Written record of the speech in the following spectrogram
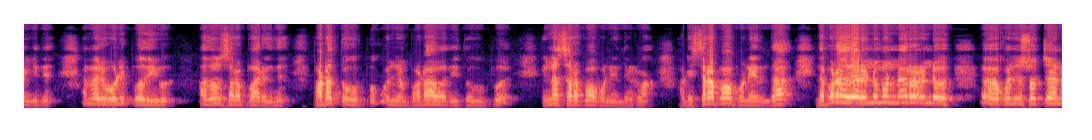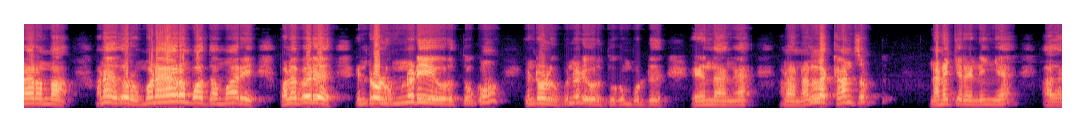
வைக்குது. அது மாதிரி ஒளிப்பதிவு அதுவும் சிறப்பாக இருக்குது. படத்தொகுப்பு கொஞ்சம் படாவதி தொகுப்பு இன்னும் சிறப்பாக பண்ணியிருந்திருக்கலாம். அப்படி சிறப்பாக பண்ணியிருந்தா இந்த படம் ஏதோ ரெண்டு மணி நேரம் ரெண்டு கொஞ்சம் சொச்ச நேரம் தான் ஆனால் ஏதோ ரொம்ப நேரம் பார்த்த மாதிரி பல பேர் இன்ட்ரோலுக்கு முன்னாடி ஒரு தூக்கம் இன்ட்ரோலுக்கு பின்னாடி ஒரு தூக்கம் போட்டு எழுந்தாங்க. ஆனால் நல்ல கான்செப்ட் நினைக்கிற நீங்கள் அதை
